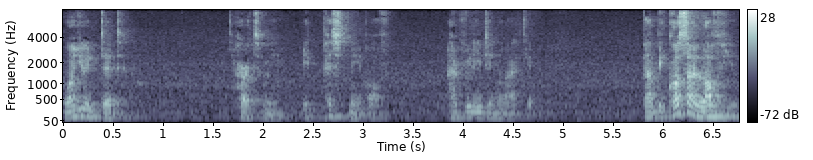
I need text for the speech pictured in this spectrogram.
what you did hurt me. It pissed me off. I really didn't like it. But because I love you,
